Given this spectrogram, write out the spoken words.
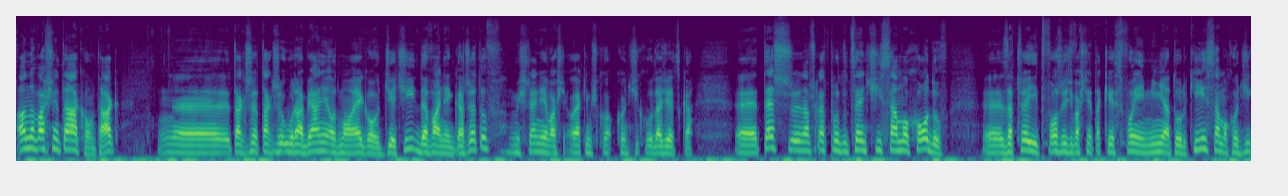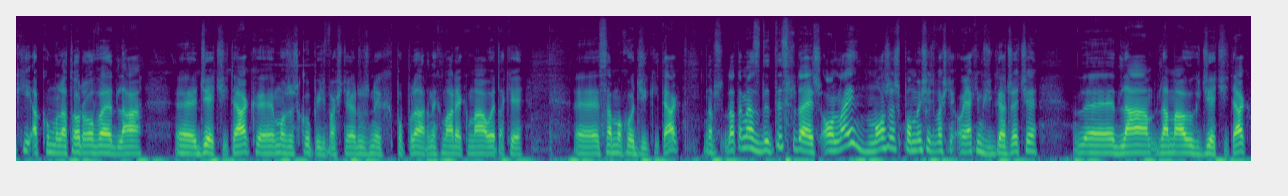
A no właśnie taką, tak? E, także, także urabianie od małego dzieci, dawanie gadżetów, myślenie właśnie o jakimś kąciku dla dziecka. E, też na przykład producenci samochodów e, zaczęli tworzyć właśnie takie swoje miniaturki, samochodziki akumulatorowe dla dzieci, tak? Możesz kupić właśnie różnych popularnych marek, małe takie samochodziki, tak? Natomiast gdy Ty sprzedajesz online, możesz pomyśleć właśnie o jakimś gadżecie dla, dla małych dzieci, tak?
